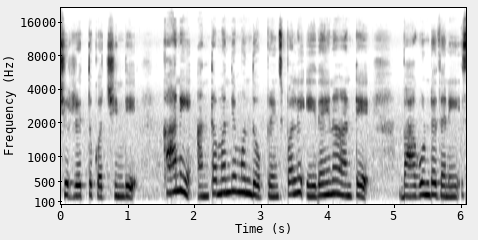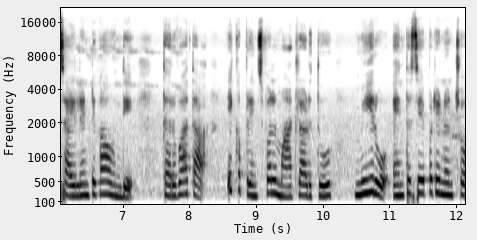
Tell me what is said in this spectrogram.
చిర్రెత్తుకొచ్చింది. కానీ అంతమంది ముందు ప్రిన్సిపల్ని ఏదైనా అంటే బాగుండదని సైలెంట్గా ఉంది. తరువాత ఇక ప్రిన్సిపల్ మాట్లాడుతూ మీరు ఎంతసేపటి నుంచో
